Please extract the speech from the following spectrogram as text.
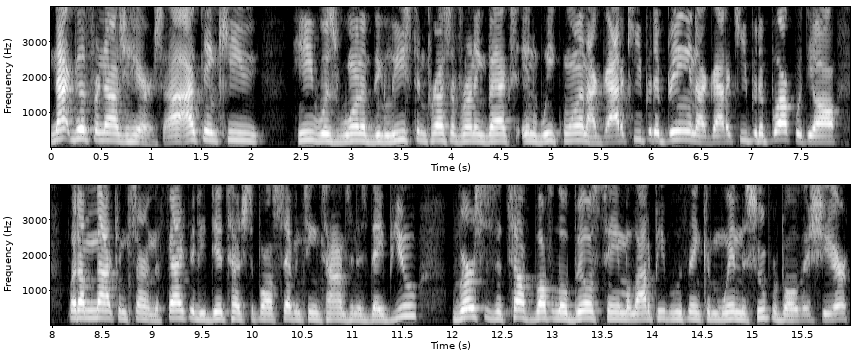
Not good for Najee Harris. I, I think he he was one of the least impressive running backs in week one. I got to keep it a bean. I got to keep it a buck with y'all, but I'm not concerned. The fact that he did touch the ball 17 times in his debut versus a tough Buffalo Bills team, a lot of people who think can win the Super Bowl this year.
